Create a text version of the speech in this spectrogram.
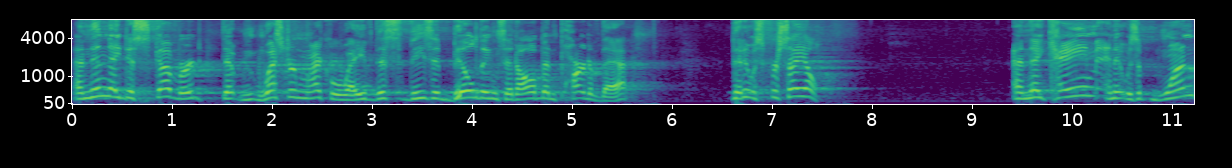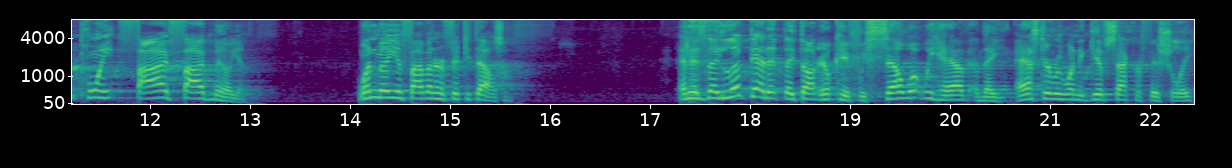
And then they discovered that Western Microwave, this, these buildings had all been part of that, that it was for sale. And they came and it was 1.55 million. 1,550,000. And as they looked at it, they thought, okay, if we sell what we have, and they asked everyone to give sacrificially,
